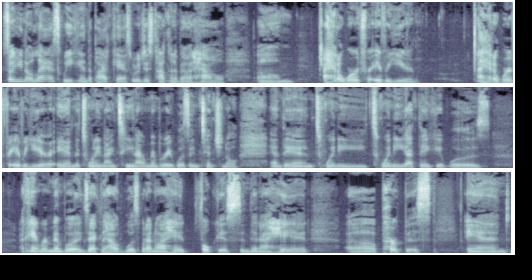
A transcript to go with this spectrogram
So, you know, last week in the podcast, we were just talking about how um, I had a word for every year. I had a word for every year, and the 2019, I remember it was intentional, and then 2020, I think it was. I can't remember exactly how it was, but I know I had focus, and then I had uh, purpose, and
